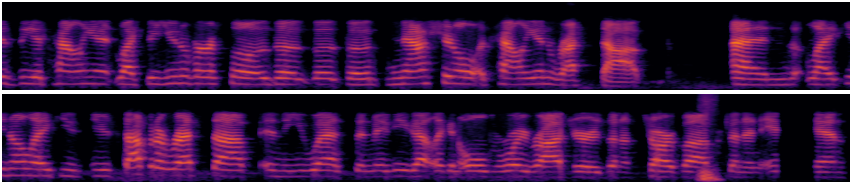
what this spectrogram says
is the Italian, like the universal, the the the national Italian rest stop. And like you know, like you you stop at a rest stop in the U.S. and maybe you got like an old Roy Rogers and a Starbucks and an Anne's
